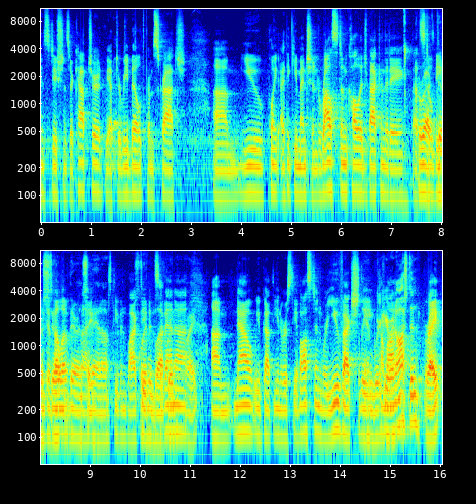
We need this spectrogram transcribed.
institutions are captured, we have to rebuild from scratch. Um, you point, I think you mentioned Ralston College back in the day. That's still Correct. being They're still developed there in Savannah. Stephen Blackwood Stephen in Blackwood, Savannah. right. Um, now we've got the University of Austin, where you've actually And we're come here in on, Austin. right?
